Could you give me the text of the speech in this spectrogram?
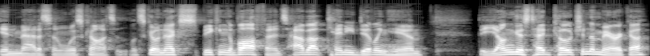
in Madison, Wisconsin. Let's go next. Speaking of offense, how about Kenny Dillingham, the youngest head coach in America?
